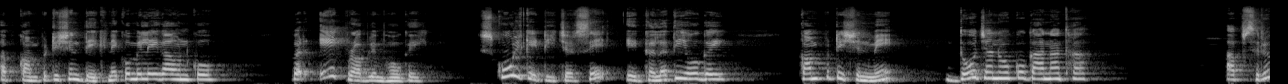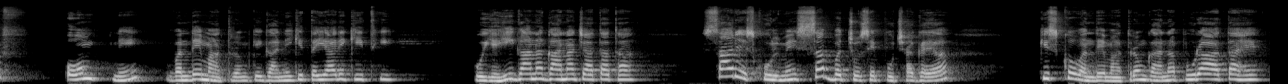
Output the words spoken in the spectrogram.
अब कंपटीशन देखने को मिलेगा उनको। पर एक प्रॉब्लम हो गई। स्कूल के टीचर से एक गलती हो गई। कंपटीशन में दो जनों को गाना था। अब सिर्फ़ ओम ने वंदे मातरम के गाने की तैयारी की थी। वो यही गाना गाना चाहता था। सारे स्कूल में सब बच्चों से पूछा गया, किसको वंदे मातरम गाना पूरा आता है?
